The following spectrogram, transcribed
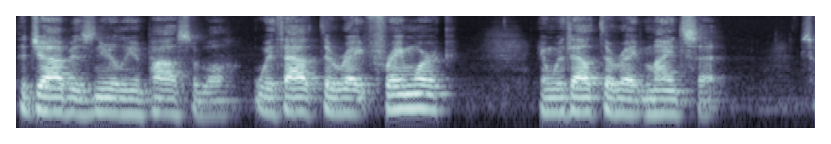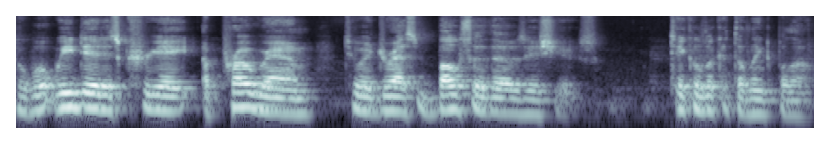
the job is nearly impossible without the right framework and without the right mindset. So, what we did is create a program to address both of those issues. Take a look at the link below.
